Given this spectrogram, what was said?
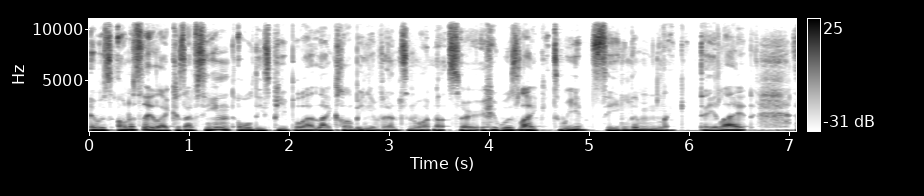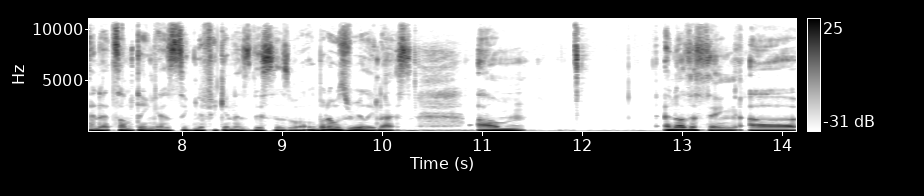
it was honestly like because I've seen all these people at like clubbing events and whatnot. So it was like it's weird seeing them in like daylight and at something as significant as this as well. But it was really nice. Um, another thing, uh,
